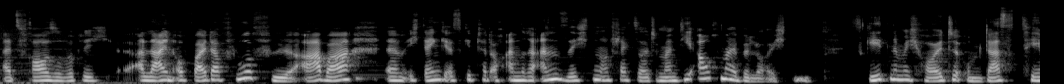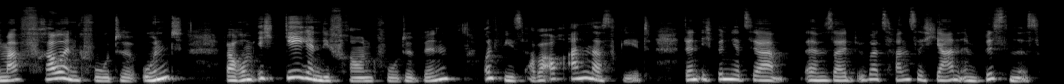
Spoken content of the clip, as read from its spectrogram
als Frau so wirklich allein auf weiter Flur fühle. Aber ähm, ich denke, es gibt halt auch andere Ansichten und vielleicht sollte man die auch mal beleuchten. Es geht nämlich heute um das Thema Frauenquote und warum ich gegen die Frauenquote bin und wie es aber auch anders geht. Denn ich bin jetzt ja äh, seit über 20 Jahren im Business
